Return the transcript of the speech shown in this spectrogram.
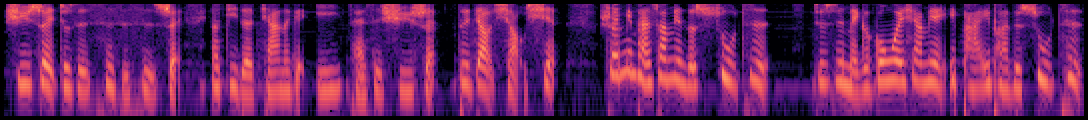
虚岁就是四十四岁，要记得加那个一才是虚岁，这个叫小限。所以命盘上面的数字，就是每个宫位下面一排一排的数字，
